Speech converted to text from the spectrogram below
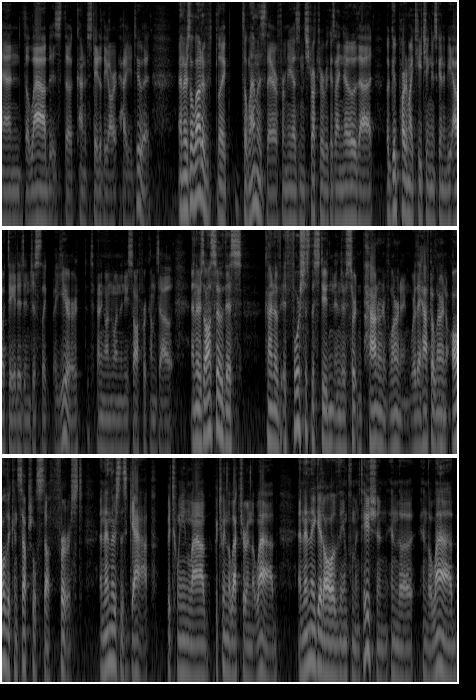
and the lab is the kind of state of the art how you do it. And there's a lot of like dilemmas there for me as an instructor because I know that a good part of my teaching is going to be outdated in just like a year, depending on when the new software comes out. And there's also this kind of, it forces the student into a certain pattern of learning where they have to learn all the conceptual stuff first. And then there's this gap between lab, between the lecture and the lab. And then they get all of the implementation in the, in the lab.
